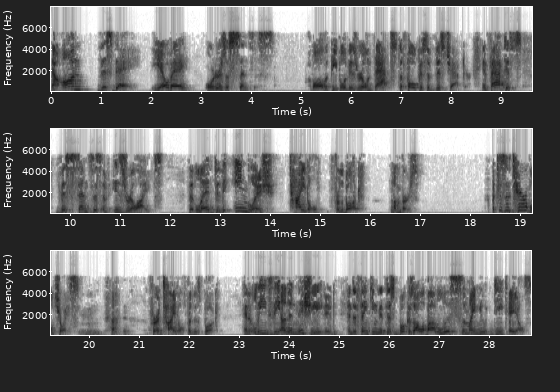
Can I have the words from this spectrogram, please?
Now, on this day, Yahweh orders a census of all the people of Israel, and that's the focus of this chapter. In fact, it's this census of Israelites that led to the English title for the book, Numbers. But this is a terrible choice for a title for this book. And it leads the uninitiated into thinking that this book is all about lists and minute details.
